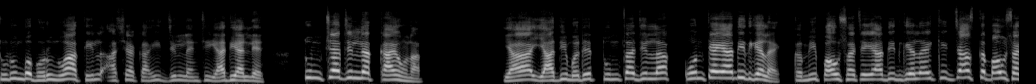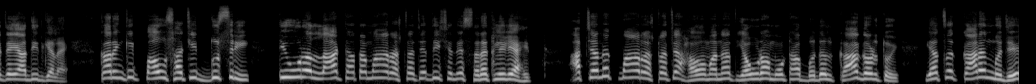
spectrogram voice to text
तुडुंब भरून वाहतील अशा काही जिल्ह्यांची यादी आली आहे तुमच्या जिल्ह्यात काय होणार? या यादीमध्ये तुमचा जिल्हा कोणत्या यादीत गेलाय? कमी पावसाच्या यादीत गेलाय की जास्त पावसाच्या यादीत गेलाय? कारण की पावसाची दुसरी तीव्र लाट आता महाराष्ट्राच्या दिशेने सरकलेली आहे. अचानक महाराष्ट्राच्या हवामानात एवढा मोठा बदल का घडतोय? याचं कारण म्हणजे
